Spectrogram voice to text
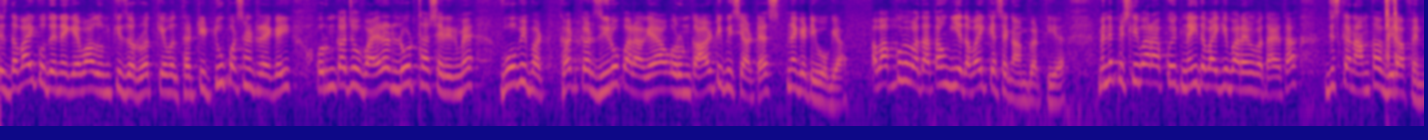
इस दवाई को देने के बाद उनकी ज़रूरत केवल 32 परसेंट रह गई और उनका जो वायरल लोड था शरीर में, वो भी घट कर ज़ीरो पर आ गया और उनका आरटीपीसीआर टेस्ट नेगेटिव हो गया। अब आपको मैं बताता हूँ कि ये दवाई कैसे काम करती है। मैंने पिछली बार आपको एक नई दवाई के बारे में बताया था, जिसका नाम था विराफिन।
